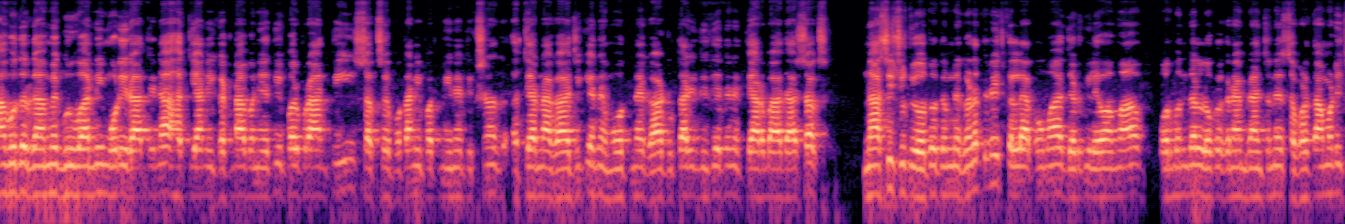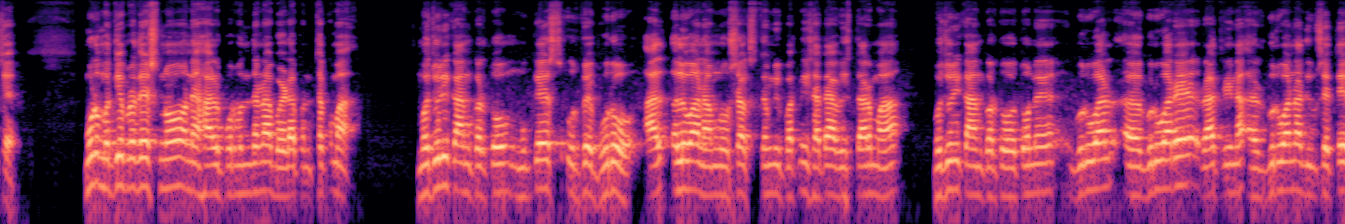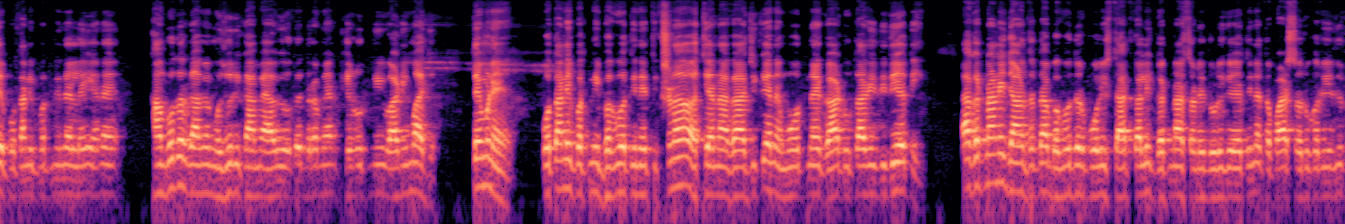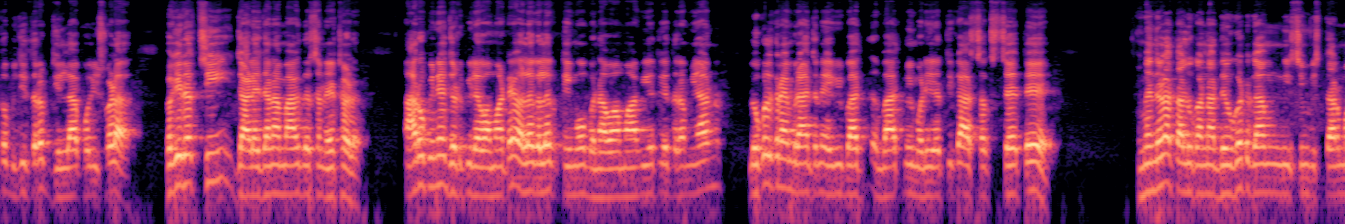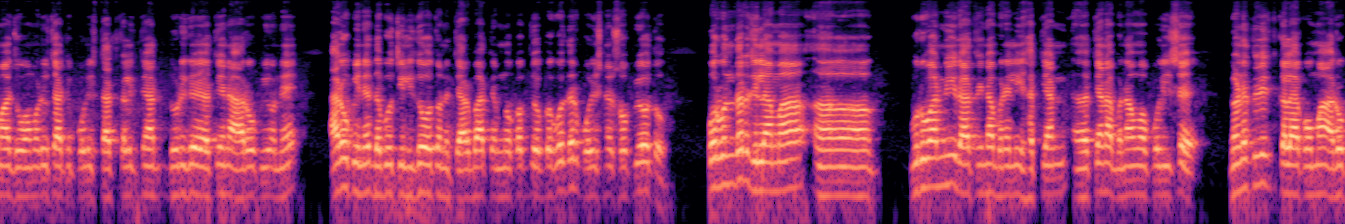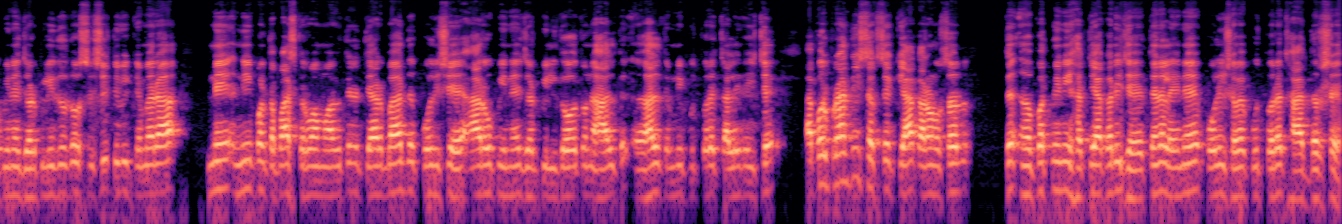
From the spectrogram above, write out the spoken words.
ખાંભોદર ગામે ગુરુવારની મોડી રાત્રિના હત્યાની ઘટના બની હતી. પરપ્રાંતિ શખ્સે પોતાની પત્નીને તીક્ષ્ણ હથિયારના ઘા ઝીકી અને મોતને ઘાટ ઉતારી દીધી હતી અને ત્યારબાદ આ શખ્સ નાસી છૂટ્યો હતો. તેમને ગણતરી જ કલાકોમાં ઝડપી લેવામાં પોરબંદર લોકલ ક્રાઇમ બ્રાન્ચને સફળતા મળી છે. મૂળ મધ્યપ્રદેશનો અને હાલ પોરબંદરના બરડા પંથકમાં મજૂરી કામ કરતો મુકેશ ઉર્ફે ભૂરો અલવા નામનો શખ્સ તેમની પત્ની સાથે આ વિસ્તારમાં મજૂરી કામ કરતો હતો ને ગુરુવાર ગુરુવારે રાત્રિના ગુરુવારના દિવસે તે પોતાની પત્નીને લઈ અને ખાંભોદર ગામે મજૂરી કામે આવ્યો હતો. દરમિયાન ખેડૂતની વાડીમાં જ તેમણે પોતાની પત્ની ભગવતીને તીક્ષ્ણ હત્યાના ઘા ઝીકી અને મોતને ઘાટ ઉતારી દીધી હતી. આ ઘટનાની જાણ થતાં ભગવદર પોલીસ તાત્કાલિક ઘટના સ્થળે દોડી ગઈ હતી અને તપાસ શરૂ કરી હતી. તો બીજી તરફ જિલ્લા પોલીસ વડા ભગીરથસિંહ જાડેજાના માર્ગદર્શન હેઠળ આરોપીને ઝડપી લેવા માટે અલગ અલગ ટીમો બનાવવામાં આવી હતી. એ દરમિયાન લોકલ ક્રાઇમ બ્રાન્ચને એવી બાતમી મળી હતી કે આ શખ્સ છે તે મેંદડા તાલુકાના દેવગઢ ગામની સીમ વિસ્તારમાં જોવા મળ્યું છે. આથી પોલીસ તાત્કાલિક ત્યાં દોડી ગઈ હતી અને આરોપીઓને, આરોપીને દબોચી લીધો હતો અને ત્યારબાદ તેમનો કબજો બગોદર પોલીસને સોંપ્યો હતો. પોરબંદર જિલ્લામાં ગુરુવારની રાત્રિના બનેલી હત્યા હત્યાના બનાવમાં પોલીસે ગણતરી જ કલાકોમાં આરોપીને ઝડપી લીધો હતો. સીસીટીવી કેમેરા ને ની પણ તપાસ કરવામાં આવી હતી અને ત્યારબાદ પોલીસે આરોપીને ઝડપી લીધો હતો અને હાલ હાલ તેમની પૂછપરછ ચાલી રહી છે. આ પરપ્રાંતિ શખ્સે કયા કારણોસર પત્નીની હત્યા કરી છે તેને લઈને પોલીસ હવે પૂછપરછ હાથ ધરશે.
